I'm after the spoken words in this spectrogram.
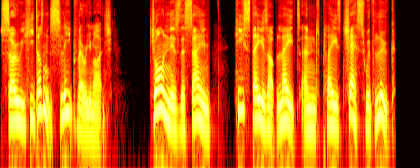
so he doesn't sleep very much. John is the same. He stays up late and plays chess with Luke,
